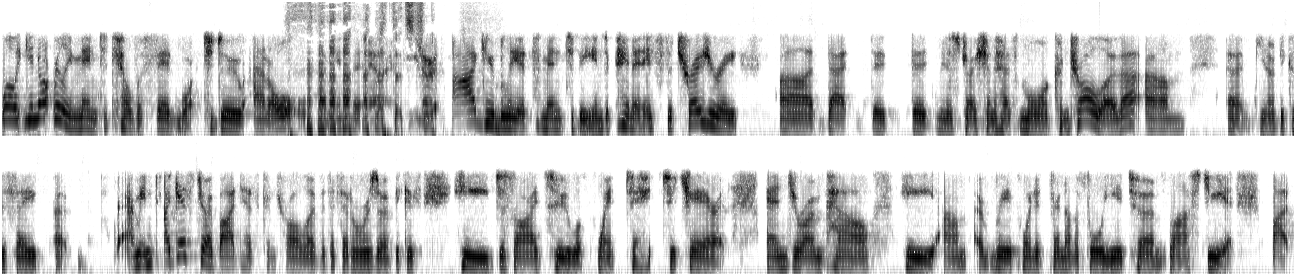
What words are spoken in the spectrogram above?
Well, you're not really meant to tell the Fed what to do at all. I mean, uh, you know, arguably, it's meant to be independent. It's the Treasury uh, that the, the administration has more control over. Um, uh, you know, because they uh, I mean, I guess Joe Biden has control over the Federal Reserve because he decides who to appoint to, to chair it. And Jerome Powell, he um, reappointed for another four-year term last year. But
